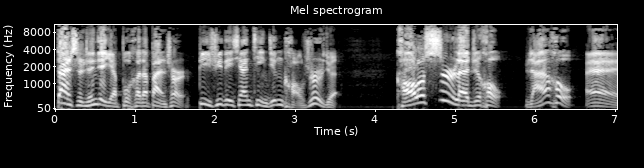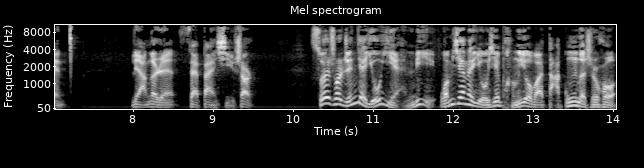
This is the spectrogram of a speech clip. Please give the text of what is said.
但是人家也不和他办事儿，必须得先进京考试去。考了试来之后，然后哎，两个人再办喜事儿。所以说，人家有眼力。我们现在有些朋友吧，打工的时候，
